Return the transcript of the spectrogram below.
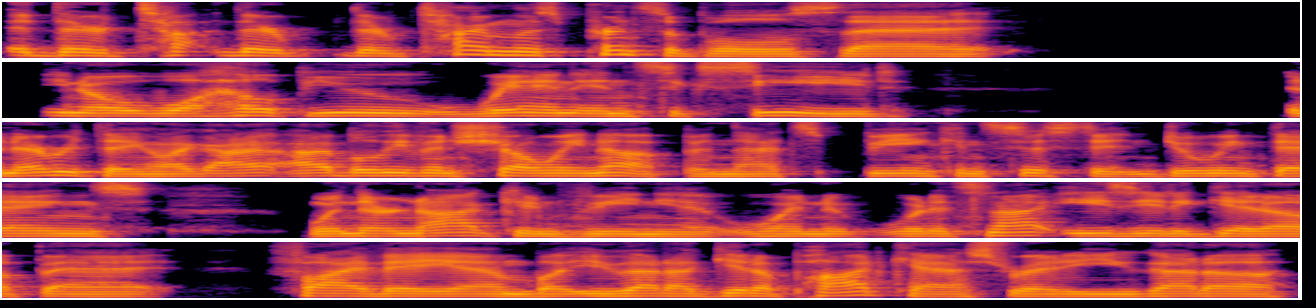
They're t- they're they're timeless principles that you know will help you win and succeed in everything. Like I, I believe in showing up, and that's being consistent, doing things when they're not convenient, when when it's not easy to get up at 5 a.m., but you got to get a podcast ready. You got to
